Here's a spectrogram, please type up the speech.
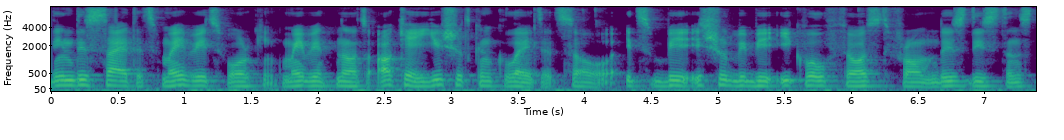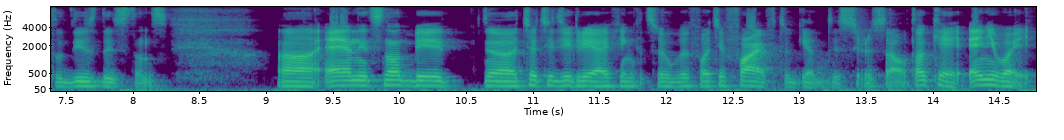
in this site it's maybe it's working maybe it's not. Okay you should calculate it. So it's be it should be, be equal first from this distance to this distance. Uh, and it's not be uh, 30 degree I think it will be 45 to get this result. Okay anyway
